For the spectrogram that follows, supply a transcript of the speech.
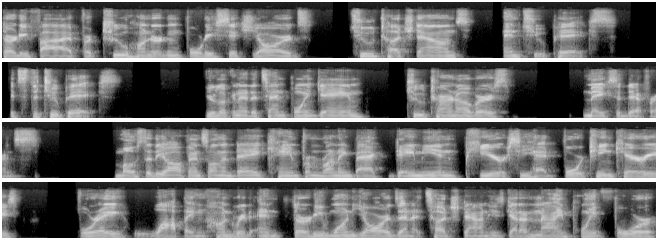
35 for 246 yards, two touchdowns, and two picks. It's the two picks. You're looking at a 10 point game, two turnovers, makes a difference. Most of the offense on the day came from running back Dameon Pierce. He had 14 carries for a whopping 131 yards and a touchdown. He's got a 9.4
